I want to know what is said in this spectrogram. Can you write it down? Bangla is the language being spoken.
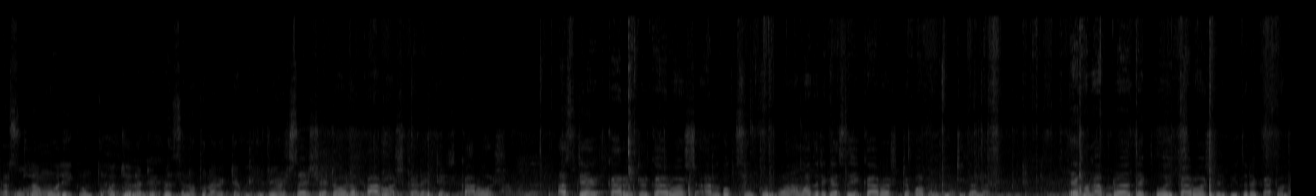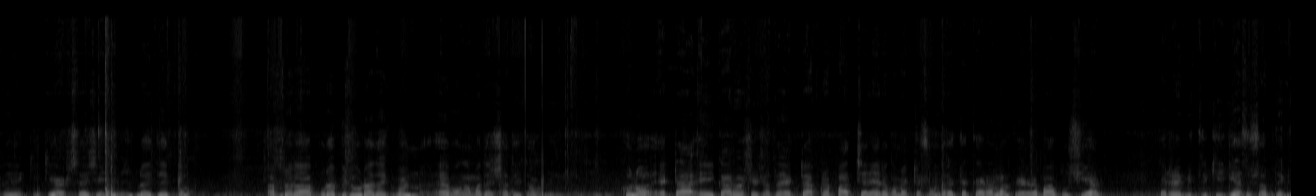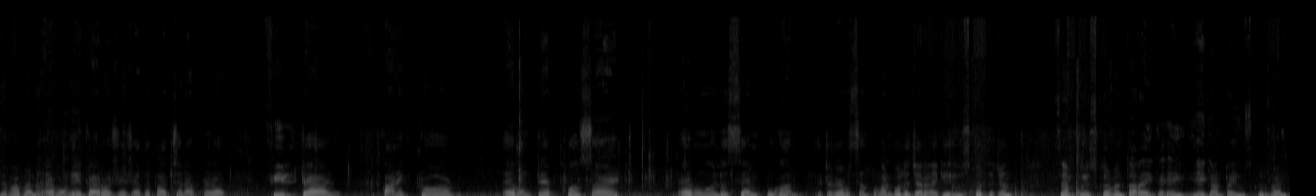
আসসালামু আলাইকুম তোফাজ্জল এন্টারপ্রাইজে নতুন আরেকটা ভিডিও নিয়ে আসছে, সেটা হলো কার ওয়াশ কারেন্টের কার ওয়াশ আজকে কারেন্টের কার ওয়াশ আনবক্সিং করব, আমাদের কাছে এই কার ওয়াশটা পাবেন দুটি কালার এখন আমরা দেখব এই কার ওয়াশের ভিতরে কার্টন থেকে কী কী আসছে, সেই জিনিসগুলোই দেখব। আপনারা পুরো ভিডিওটা দেখবেন এবং আমাদের সাথেই থাকবেন। হলো একটা এই কার ওয়াশের সাথে একটা আপনারা পাচ্ছেন, এরকম একটা সুন্দর একটা ক্যাটালগ এটা বা বুশিয়ার। এটার ভিতরে কী কী আছে সব দেখতে পাবেন, এবং এই কার ওয়াশের সাথে পাচ্ছেন আপনারা ফিল্টার কানেক্টর এবং টেপকল সাইট এবং হলো শ্যাম্পু গান এটা শ্যাম্পু গান বলে, যারা নাকি ইউজ করতে চান শ্যাম্পু ইউজ করবেন, তারা এই এই গানটা ইউজ করবেন।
